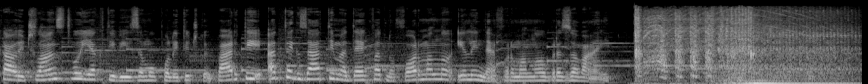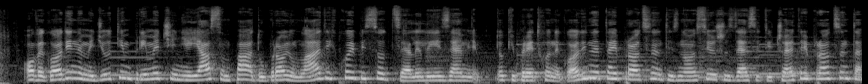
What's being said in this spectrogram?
kao i članstvo i aktivizam u političkoj partiji, a tek zatim adekvatno formalno ili neformalno obrazovanje. Ove godine, međutim, primećen je jasan pad u broju mladih koji bi se odselili iz zemlje. Dok i prethodne godine taj procenat iznosio 64%,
